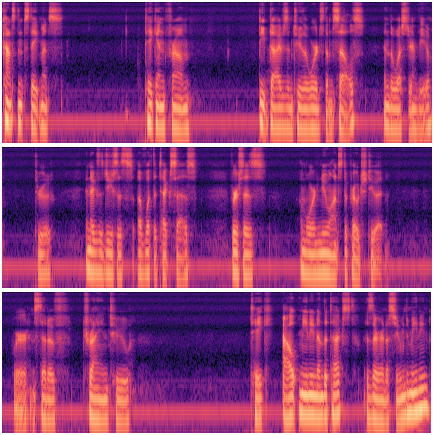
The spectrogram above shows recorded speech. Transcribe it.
constant statements taken from deep dives into the words themselves in the Western view through an exegesis of what the text says versus a more nuanced approach to it, where instead of trying to take out meaning in the text, is there an assumed meaning?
